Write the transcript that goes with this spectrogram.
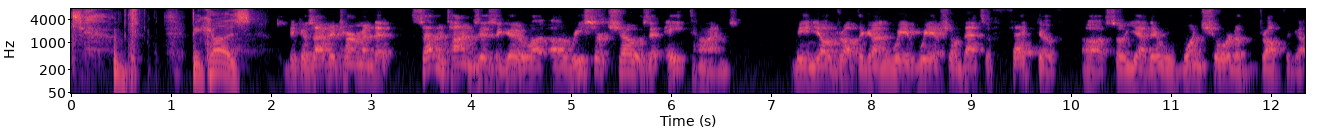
because? Because I've determined that seven times isn't good. Uh, uh, research shows that eight times being yelled, drop the gun, we, we have shown that's effective. Uh, so, yeah, they were one short of drop the gun.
